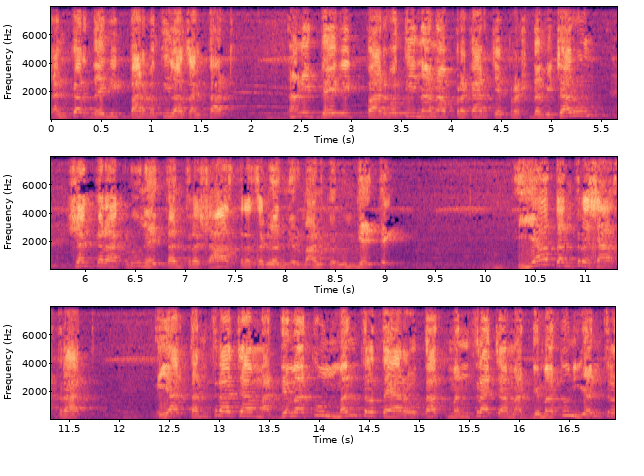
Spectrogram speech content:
शंकर देवी पार्वतीला सांगतात. आणि देवी पार्वती नाना प्रकारचे प्रश्न विचारून शंकराकडून हे तंत्रशास्त्र सगळं निर्माण करून घेते. या तंत्रशास्त्रात या तंत्राच्या माध्यमातून मंत्र तयार होतात मंत्राच्या माध्यमातून यंत्र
